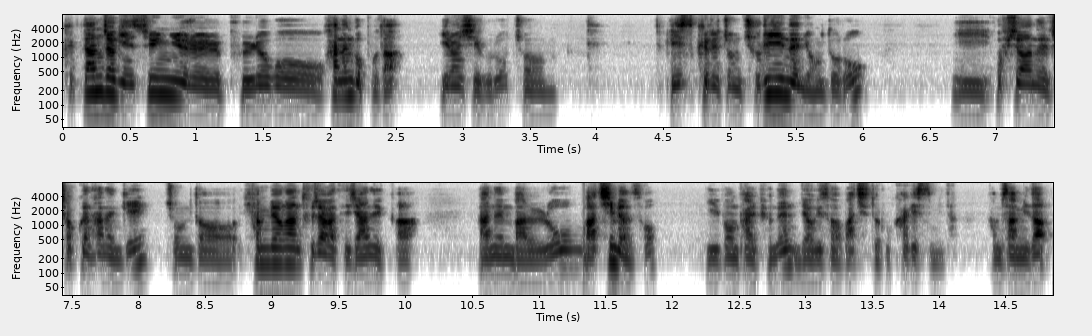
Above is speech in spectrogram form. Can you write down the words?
극단적인 수익률을 보려고 하는 것보다 이런 식으로 좀 리스크를 좀 줄이는 용도로 이 옵션을 접근하는 게 좀 더 현명한 투자가 되지 않을까라는 말로 마치면서 이번 발표는 여기서 마치도록 하겠습니다. 감사합니다.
